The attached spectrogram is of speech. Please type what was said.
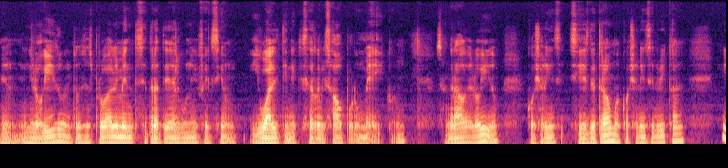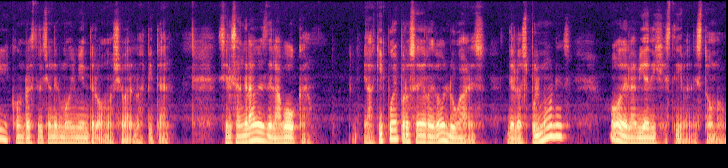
en, el oído, entonces probablemente se trate de alguna infección. Igual tiene que ser revisado por un médico. Sangrado del oído collarín, si es de trauma, collarín cervical y con restricción del movimiento lo vamos a llevar al hospital. Si el sangrado es de la boca, aquí puede proceder de dos lugares, de los pulmones o de la vía digestiva, del estómago.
